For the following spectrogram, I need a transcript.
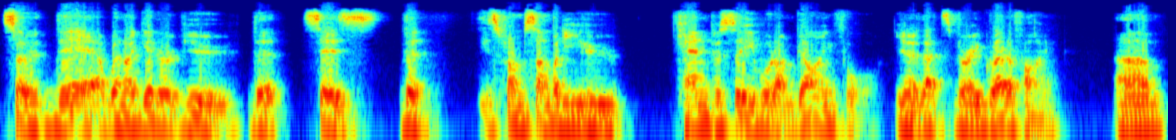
so there, when I get a review that says that is from somebody who can perceive what I'm going for, you know, that's very gratifying. Um,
